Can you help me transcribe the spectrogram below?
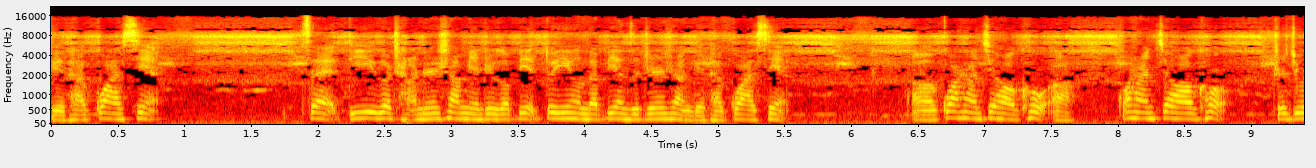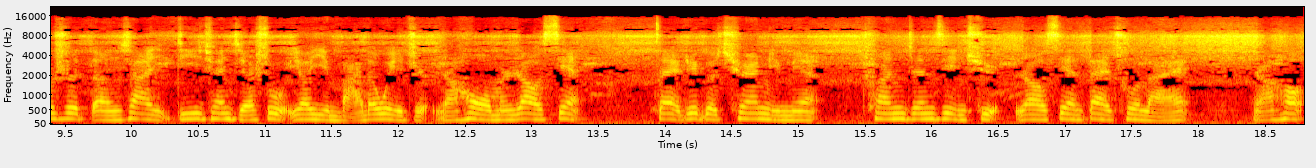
给它挂线，在第一个长针上面这个辫对应的辫子针上给它挂线，呃，挂上记号扣啊，挂上记号扣，这就是等一下第一圈结束要引拔的位置。然后我们绕线，在这个圈里面穿针进去，绕线带出来。然后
